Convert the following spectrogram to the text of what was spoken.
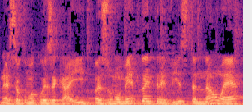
né? Se alguma coisa cair, mas o momento da entrevista não é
